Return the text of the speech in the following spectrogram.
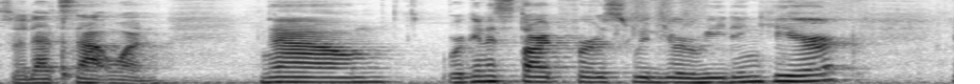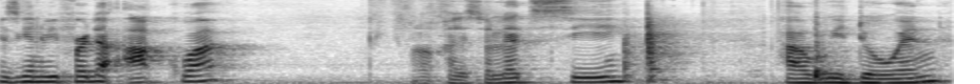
So that's that one. Now, we're gonna start first with your reading here. It's gonna be for the aqua. Okay, so let's see how we doing.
